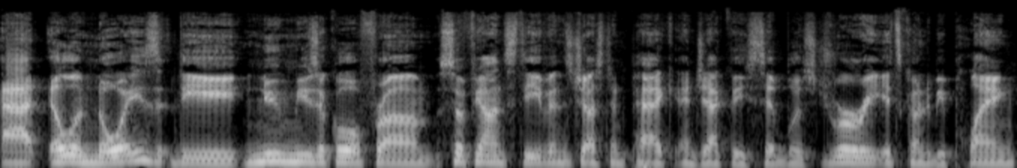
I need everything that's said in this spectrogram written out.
at Illinois, the new musical from Sufjan Stevens, Justin Peck, and Jackie Sibblies Drury. It's going to be playing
